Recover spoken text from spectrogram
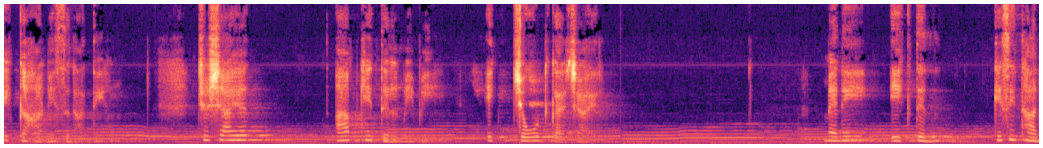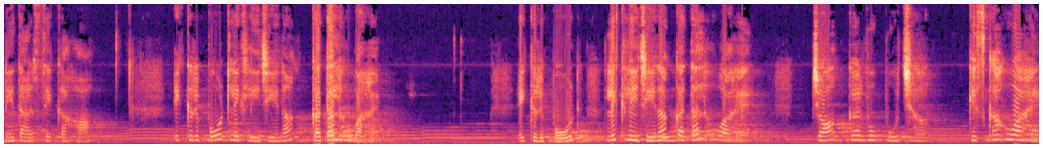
एक कहानी सुनाती हूँ, जो शायद आपके दिल में भी एक चोट कर जाए। मैंने एक दिन किसी थानेदार से कहा, एक रिपोर्ट लिख लीजिए ना, कत्ल हुआ है। एक रिपोर्ट लिख लीजिए ना, कत्ल हुआ है। चौंक कर वो पूछा, किसका हुआ है?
